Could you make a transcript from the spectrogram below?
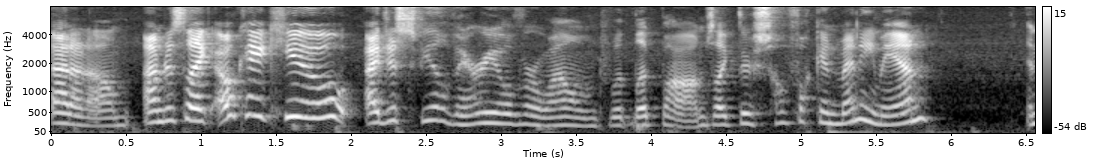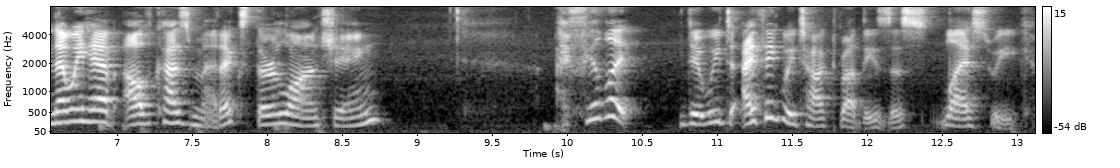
I don't know. I'm just like, okay, cute. I just feel very overwhelmed with lip balms. Like, there's so fucking many, man. And then we have Elf Cosmetics. They're launching. I feel like, did we? T- I think we talked about these this last week.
